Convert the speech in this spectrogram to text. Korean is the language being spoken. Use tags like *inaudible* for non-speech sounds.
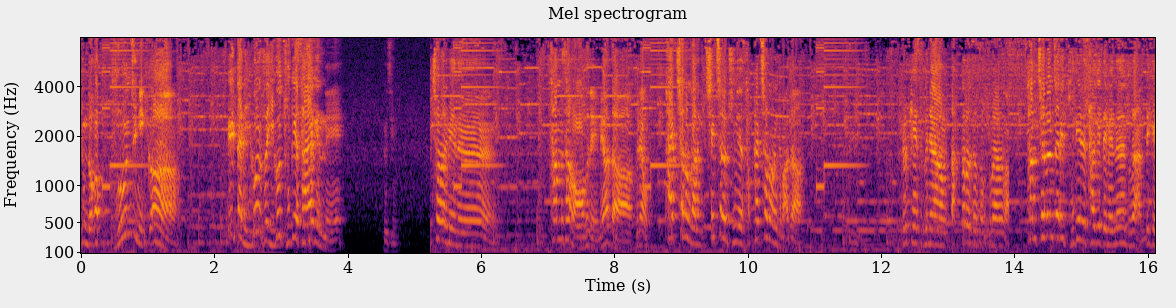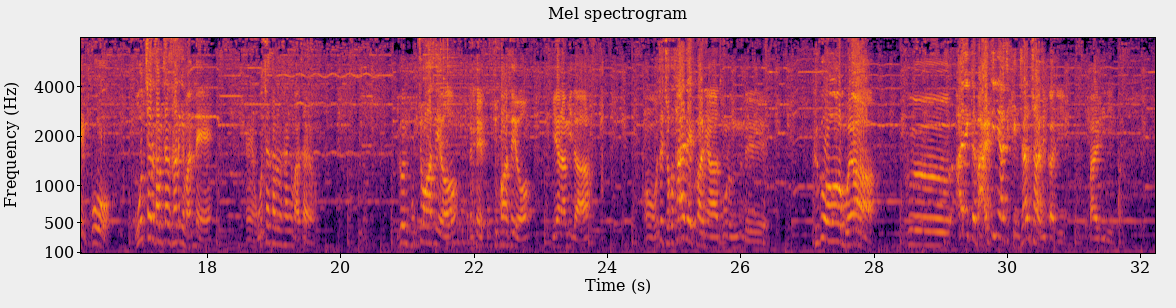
지금 너가 브론즈니까 일단 이건 사- 이거 두 개 사야겠네. 그지? 7천원이면은 3, 4, 어, 근데 애매하다. 그냥 8천원 가는, 7천원 중에 8천원 가는 게 맞아. 그렇게 해서 그냥 딱 떨어져서 거야. 3천원짜리 두 개를 사게 되면은 돈이 안 되겠고, 5천, 3천 사는 게 맞네. 네, 5천, 3천 사는 게 맞아요. 이건 복종하세요. *laughs* 네, 복종하세요. 미안합니다. 어, 어제 저거 사야 될 거 아니야. 돈 없는데. 그거, 뭐야. 그, 아직 그 말딘이 아직 괜찮죠, 아직까지. 말딘이.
